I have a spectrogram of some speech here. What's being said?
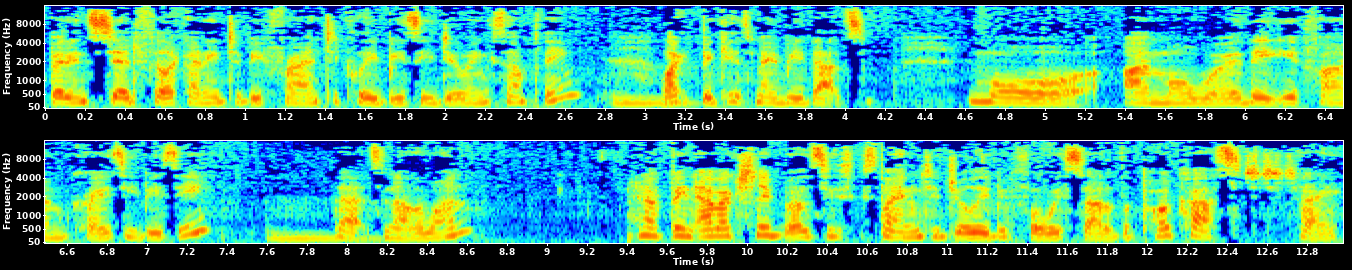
but instead feel like I need to be frantically busy doing something, Mm. like because maybe that's more, I'm more worthy if I'm crazy busy. Mm. That's another one. And I've been, I've actually, I was explaining to Julie before we started the podcast today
